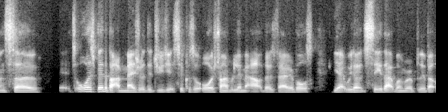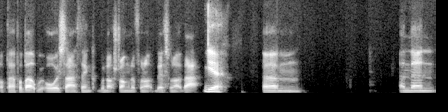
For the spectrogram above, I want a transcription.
And so it's always been about a measure of the jiu-jitsu because we're always trying to limit out those variables. Yet we don't see that when we're a blue belt or purple belt. We're always trying to think we're not strong enough, we're not this, we're not that. Yeah, Um, and then,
